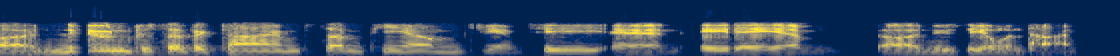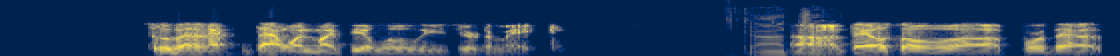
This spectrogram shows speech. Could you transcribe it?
uh, noon Pacific time, 7 p.m. GMT, and 8 a.m. Uh, New Zealand time. So that that one might be a little easier to make. Gotcha. Uh, they also uh, for that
